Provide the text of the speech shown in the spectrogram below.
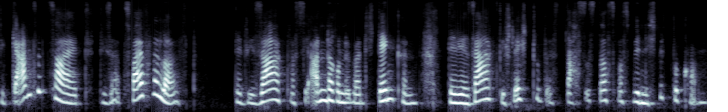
die ganze Zeit dieser Zweifler läuft, der dir sagt, was die anderen über dich denken, der dir sagt, wie schlecht du bist, das ist das, was wir nicht mitbekommen.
